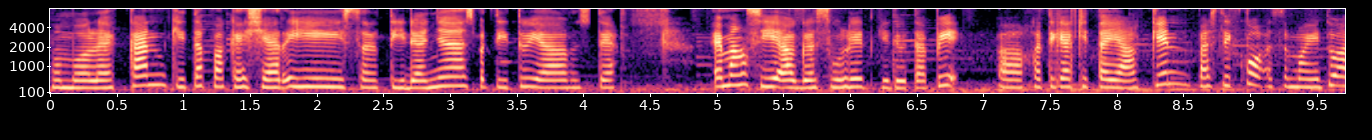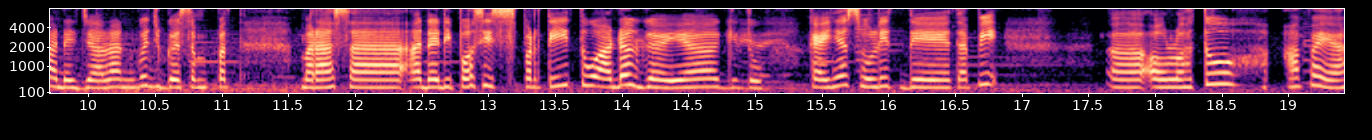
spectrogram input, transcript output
membolehkan kita pakai syari. Setidaknya seperti itu ya maksudnya. Emang sih agak sulit gitu tapi eh, ketika kita yakin pasti kok semua itu ada jalan. Gue juga sempet merasa ada di posisi seperti itu ada gak ya gitu. Kayaknya sulit deh. Tapi eh, Allah tuh apa ya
